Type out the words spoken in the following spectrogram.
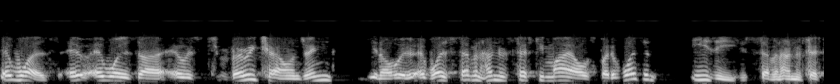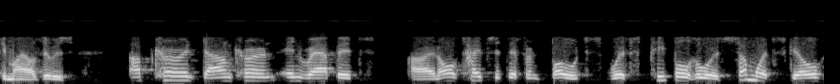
It was. It, it was. Uh, it was very challenging. You know, it, it was 750 miles, but it wasn't easy. 750 miles. It was up current, down current, in rapids, uh, and all types of different boats with people who were somewhat skilled,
